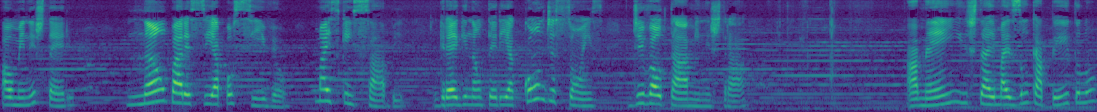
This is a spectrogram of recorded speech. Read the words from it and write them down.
ao ministério. Não parecia possível, mas quem sabe Greg não teria condições de voltar a ministrar. Amém. Está aí mais um capítulo,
